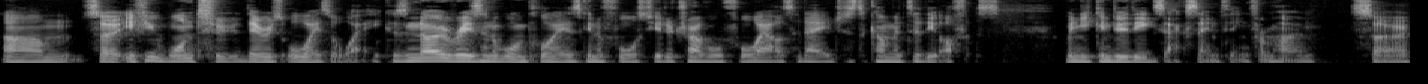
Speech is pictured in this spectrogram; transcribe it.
Um, so if you want to, there is always a way because no reasonable employer is going to force you to travel four hours a day just to come into the office when you can do the exact same thing from home. So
